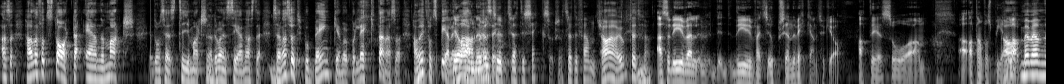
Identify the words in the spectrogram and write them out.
alltså, han har fått starta en match de senaste tio matcherna. Mm. Det var den senaste. Sen har han suttit på bänken, varit på läktaren. Alltså. Han har inte fått spela i Ja, Malmö. han är väl typ 36 också, 35 tror jag. Ja, ja, jo, 35. Alltså det är väl, det, det är ju faktiskt uppseendeväckande tycker jag. Att det är så, um, att han får spela. Ja, men, men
